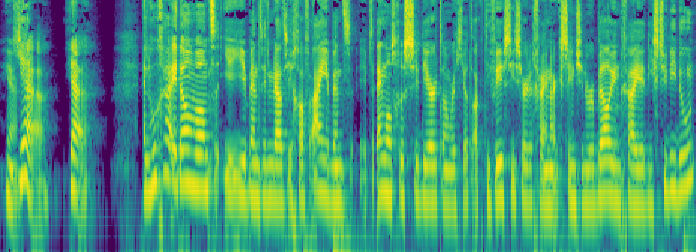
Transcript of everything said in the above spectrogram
Ja, ja. ja. En hoe ga je dan, want je, je bent inderdaad, je gaf aan, je, bent, je hebt Engels gestudeerd, dan word je wat activistischer, dan ga je naar Extinction Rebellion, ga je die studie doen.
